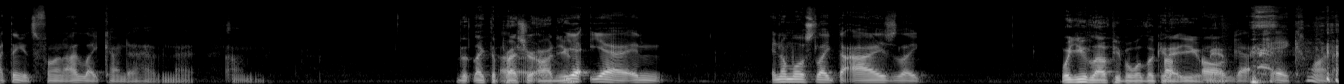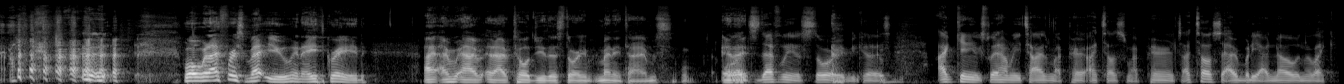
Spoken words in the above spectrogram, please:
I think it's fun. I like kind of having that. Um, The, like the pressure on you? yeah, yeah, and and almost like the eyes, like Well, you love people looking oh, at you, oh man. god, hey, come on now. Well, when I first met you in eighth grade, I, I, I and I've told you this story many times. And well, it's definitely a story because I can't even explain how many times my par- I tell this to my parents. I tell this to everybody I know, and they're like,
